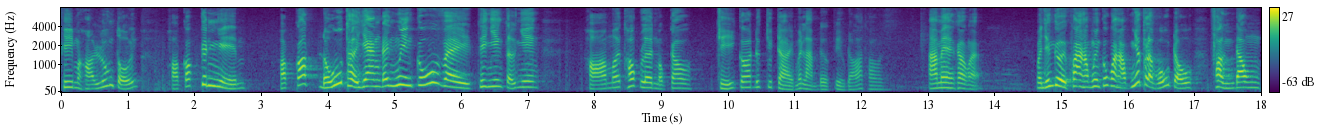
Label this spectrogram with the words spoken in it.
khi mà họ luống tuổi họ có kinh nghiệm, họ có đủ thời gian để nghiên cứu về thiên nhiên tự nhiên. Họ mới thốt lên một câu, chỉ có đức chúa trời mới làm được điều đó thôi. Amen không ạ? À? và những người khoa học, nghiên cứu khoa học, nhất là vũ trụ, phần đông,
